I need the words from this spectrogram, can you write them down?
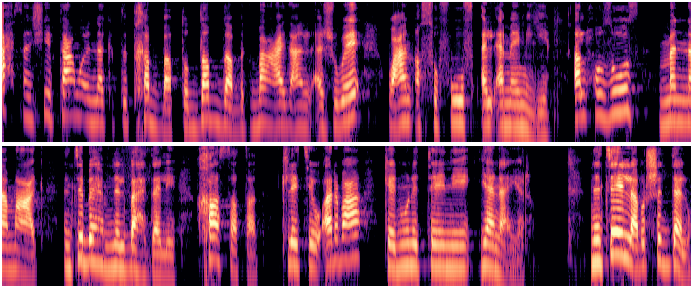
أحسن شيء بتعمل أنك بتتخبى بتتضبضب بتبعد عن الأجواء وعن الصفوف الأمامية. الحظوظ منا معك. انتبه من البهدلة خاصة 3 و4 كانون الثاني يناير. ننتقل لبرج الدلو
